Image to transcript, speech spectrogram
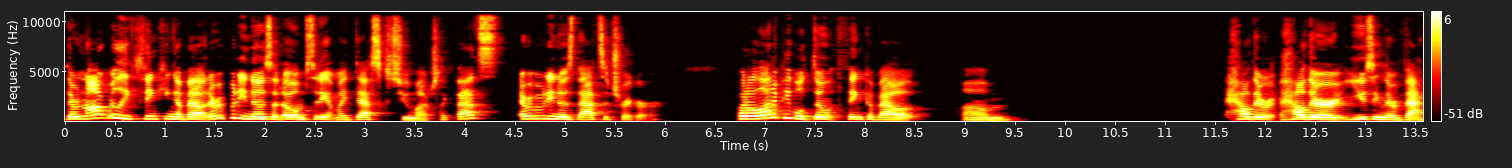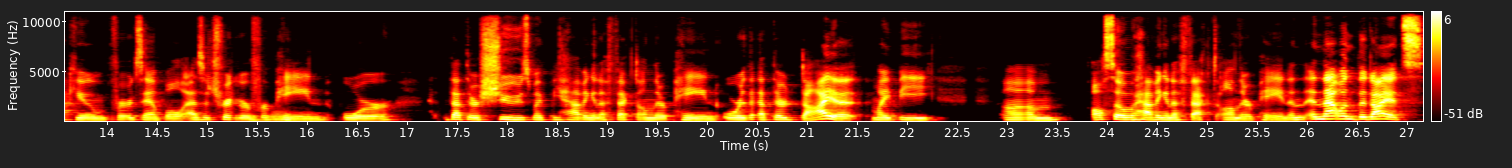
they're not really thinking about. Everybody knows that. Oh, I'm sitting at my desk too much. Like that's everybody knows that's a trigger, but a lot of people don't think about. Um, how they're how they're using their vacuum for example as a trigger for Mhm. pain or that their shoes might be having an effect on their pain or that their diet might be um, also having an effect on their pain and and that one the diet's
